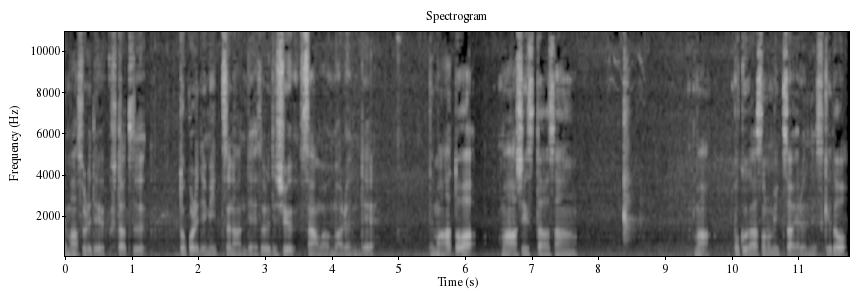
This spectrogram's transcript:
でまあそれで2つとこれで3つなんでそれで週3は埋まるんででまああとはまあアシスターさんまあ僕がその3つはやるんですけど、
